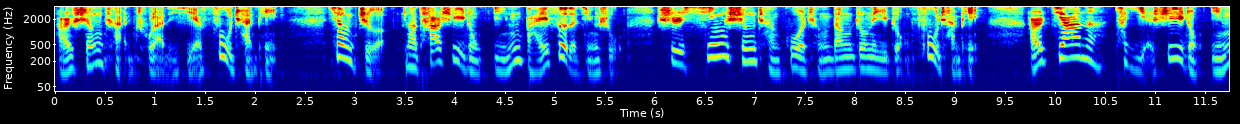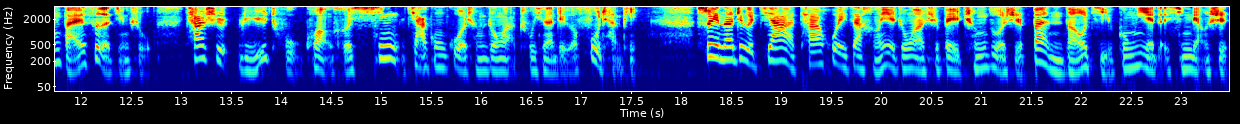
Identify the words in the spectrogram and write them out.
而生产出来的一些副产品。像锗，那它是一种银白色的金属，是锌生产过程当中的一种副产品；而镓呢，它也是一种银白色的金属，它是铝土矿和锌加工过程中啊出现的这个副产品。所以呢，这个镓啊，它会在行业中啊是被称作是半导体工业的新粮食，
